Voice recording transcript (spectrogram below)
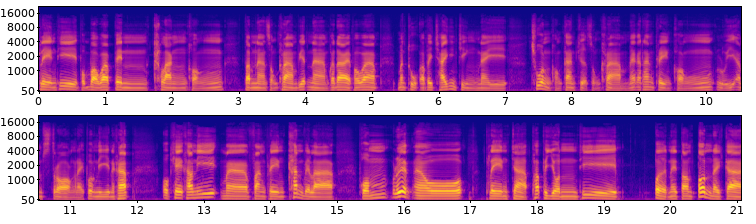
เพลงที่ผมบอกว่าเป็นคลังของตำนานสงครามเวียดนามก็ได้ เพราะว่ามันถูกเอาไปใช้จริง ๆ ในช่วงของการเกิดสงคราม แม้กระทั่งเพลงของหลุยส์อัมสตรองอะไรพวกนี้นะครับ โอเค คราวนี้มาฟังเพลงขั้นเวลา ผมเลือกเอาเพลงจากภาพยนตร์ที่เปิดในตอนต้นรายการ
